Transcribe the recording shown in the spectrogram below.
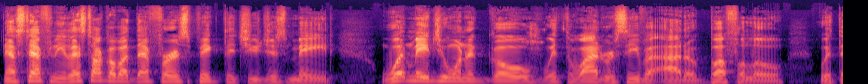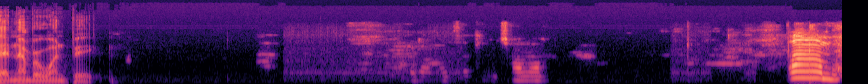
Now, Stephanie, let's talk about that first pick that you just made. What made you want to go with the wide receiver out of Buffalo with that number one pick? One second, I'm trying to- Um,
